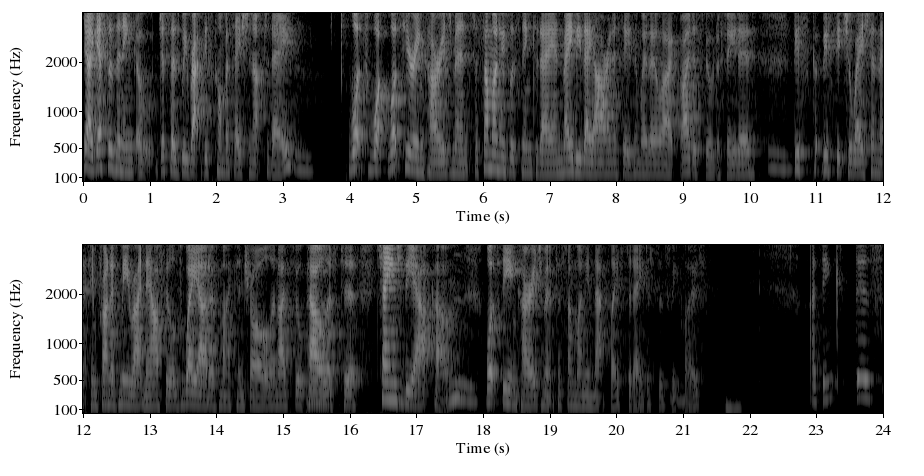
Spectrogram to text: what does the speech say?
yeah, I guess as an en- uh, just as we wrap this conversation up today, mm. what's what what's your encouragement for someone who's listening today and maybe they are in a season where they're like, I just feel defeated. This this situation that's in front of me right now feels way out of my control, and I feel powerless to change the outcome. What's the encouragement for someone in that place today? Just as we close. Mm-hmm. I think there's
